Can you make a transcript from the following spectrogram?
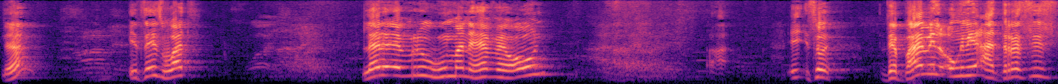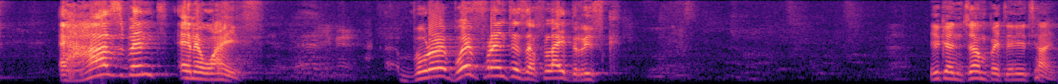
Yeah? It says what? Let every woman have her own. So the Bible only addresses a husband and a wife. Boy- boyfriend is a flight risk. You can jump at any time.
